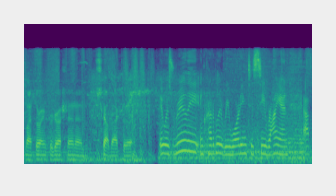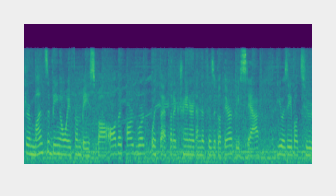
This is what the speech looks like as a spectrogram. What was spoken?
my throwing progression and just got back to it. It was really incredibly rewarding to see Ryan, after months of being away from baseball, all the hard work with the athletic trainer and the physical therapy staff, he was able to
